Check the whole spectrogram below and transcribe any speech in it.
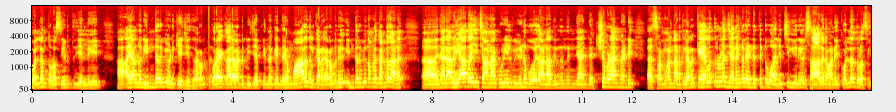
കൊല്ലം തുളസി എടുത്ത് ചെല്ലുകയും അയാളുടെ ഒരു ഇന്റർവ്യൂ എടുക്കുകയും ചെയ്തു. കാരണം കുറേ കാലമായിട്ട് ബി ജെ പി എന്നൊക്കെ ഇദ്ദേഹം മാറി നിൽക്കുകയാണ്. കാരണം ഒരു ഇന്റർവ്യൂ നമ്മൾ കണ്ടതാണ്. ഞാൻ അറിയാതെ ഈ ചാണാക്കുഴിയിൽ വീണു പോയതാണ്. അതിൽ നിന്ന് ഞാൻ രക്ഷപ്പെടാൻ വേണ്ടി ശ്രമങ്ങൾ നടത്തി. കാരണം കേരളത്തിലുള്ള ജനങ്ങൾ എടുത്തിട്ട് വലിച്ചു കീറിയ ഒരു സാധനമാണ് ഈ കൊല്ലം തുളസി.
